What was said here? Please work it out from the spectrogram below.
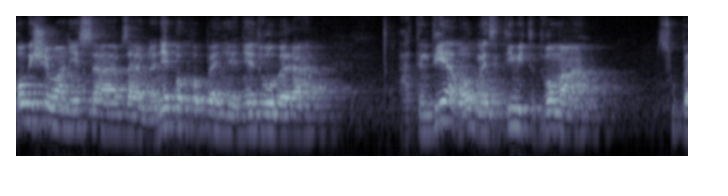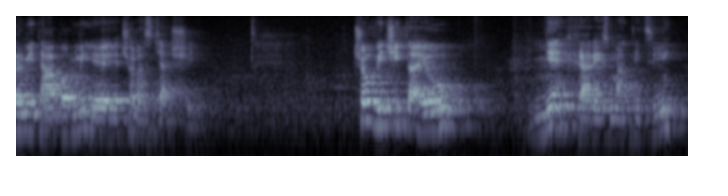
povyšovanie sa, vzájomné nepochopenie, nedôvera a ten dialog medzi týmito dvoma supermi tábormi je, je čoraz ťažší. Čo vyčítajú necharizmatici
